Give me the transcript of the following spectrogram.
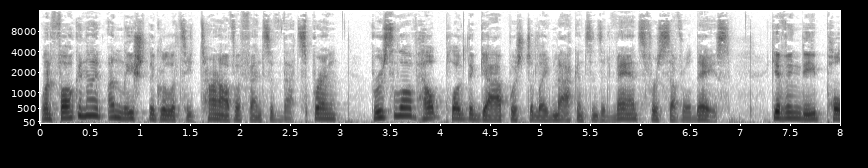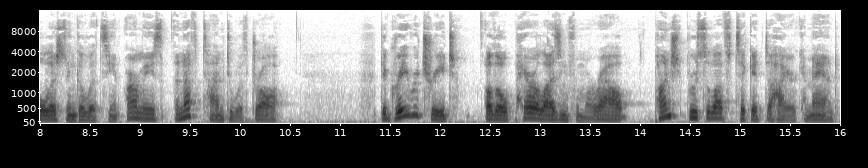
When Falkenhayn unleashed the Gorlice Tarnów offensive that spring, Brusilov helped plug the gap which delayed Mackensen's advance for several days, giving the Polish and Galician armies enough time to withdraw. The Great Retreat, although paralyzing for morale, punched Brusilov's ticket to higher command.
